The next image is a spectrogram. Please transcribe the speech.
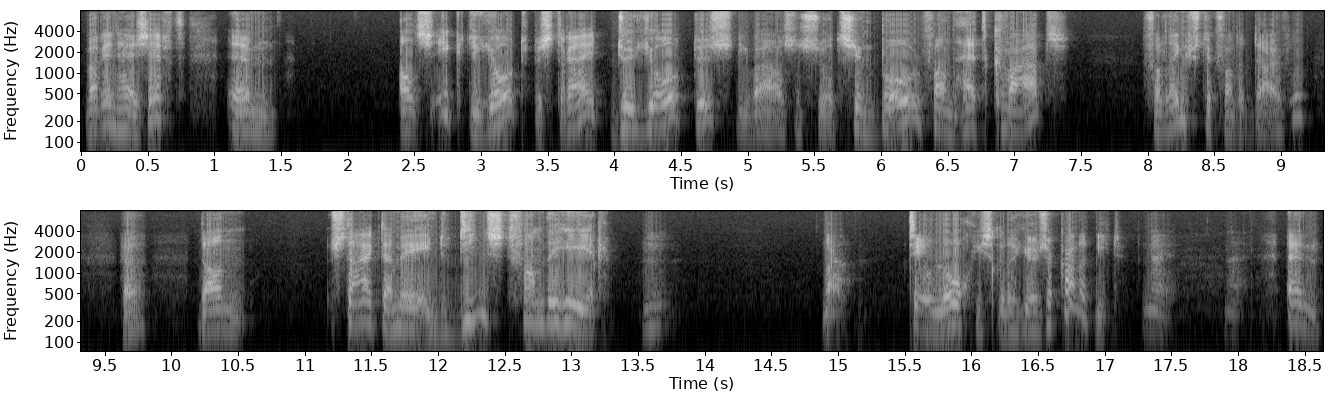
waarin hij zegt. Um, als ik de Jood bestrijd, de Jood dus, die was een soort symbool van het kwaad, verlengstuk van de duivel, hè, dan sta ik daarmee in de dienst van de Heer. Theologisch religieuzer kan het niet. Nee, nee. En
